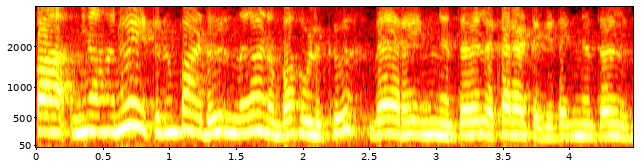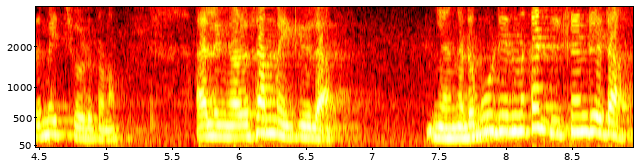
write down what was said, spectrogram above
പാ- ഞാനും ഏട്ടനും പാട് വരുന്ന കാണുമ്പോ അവൾക്ക് വേറെ ഇങ്ങനത്തെ വില കരാട്ടക്കിട്ട് ഇങ്ങനത്തെ വല്ലതും വെച്ചു കൊടുക്കണം. അല്ലെങ്കിൽ അവൾ സമ്മതിക്കൂല. ഞങ്ങളുടെ കൂടെ ഇരുന്ന് കണ്ടിട്ടുണ്ട് കേട്ടാ.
